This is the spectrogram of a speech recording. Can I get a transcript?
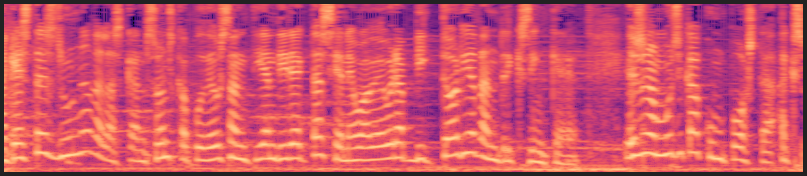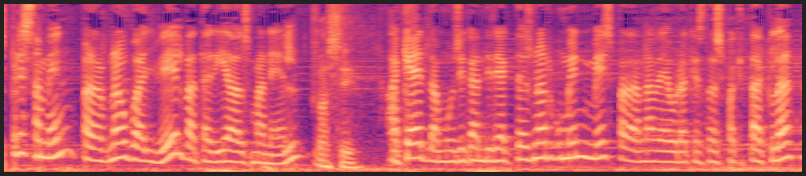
Aquesta és una de les cançons que podeu sentir en directe si aneu a veure Victòria d'Enric V. És una música composta expressament per Arnau Vallvé, el bateria dels Manel. Ah, sí. Aquest, la música en directe, és un argument més per anar a veure aquest espectacle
